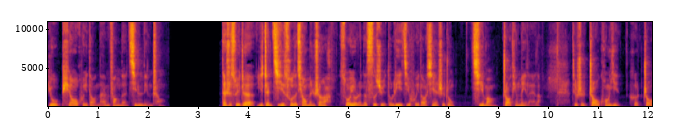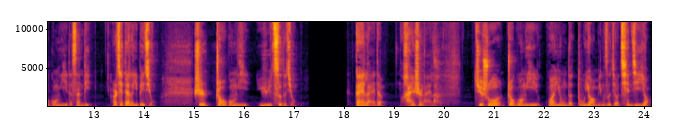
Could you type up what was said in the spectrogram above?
又飘回到南方的金陵城。但是随着一阵急促的敲门声啊，所有人的思绪都立即回到现实中。齐王赵廷美来了，就是赵匡胤和赵光义的三弟，而且带了一杯酒，是赵光义御赐的酒。该来的还是来了。据说赵光义惯用的毒药名字叫千机药。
